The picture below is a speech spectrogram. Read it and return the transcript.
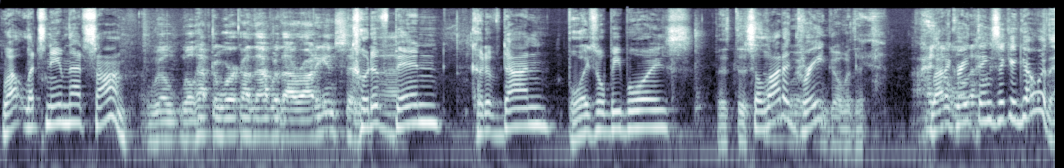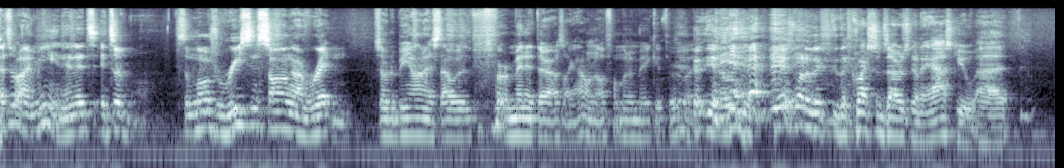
Well, let's name that song. We'll we'll have to work on that with our audience. and, Could have uh, been, could have done. Boys will be boys. there's- there's It's a lot of great- go with it. I A lot of great well, things that could go with it. That's what I mean, and it's it's a it's the most recent song I've written. So to be honest, I was for a minute there. I was like, I don't know if I'm gonna make it through it. You know, here's one of the, the questions I was going to ask you. Uh,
